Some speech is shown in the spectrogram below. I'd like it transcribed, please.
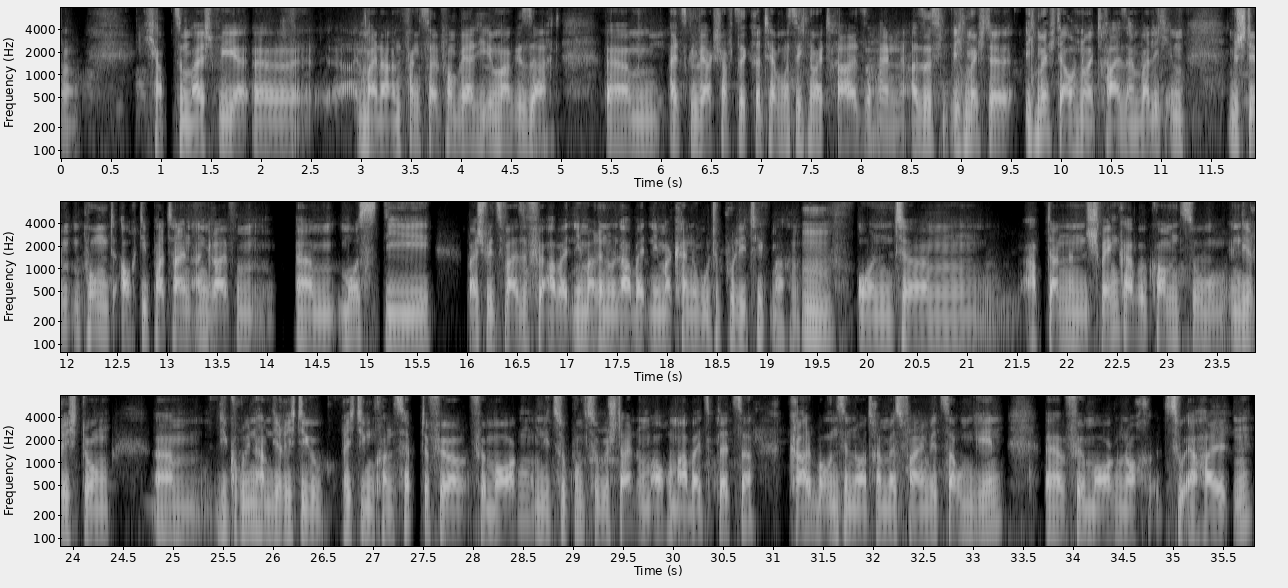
Ich habe zum Beispiel äh, in meiner Anfangszeit von Verdi immer gesagt, ähm, als Gewerkschaftssekretär muss ich neutral sein. Also ich möchte, ich möchte auch neutral sein, weil ich im, im bestimmten Punkt auch die Parteien angreifen ähm, muss, die beispielsweise für Arbeitnehmerinnen und Arbeitnehmer keine gute Politik machen. Mhm. Und ähm, habe dann einen Schwenker bekommen zu in die Richtung, ähm, die Grünen haben die richtige, richtigen Konzepte für, für morgen, um die Zukunft zu gestalten, um auch um Arbeitsplätze. Gerade bei uns in Nordrhein-Westfalen wird es darum gehen, äh, für morgen noch zu erhalten.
